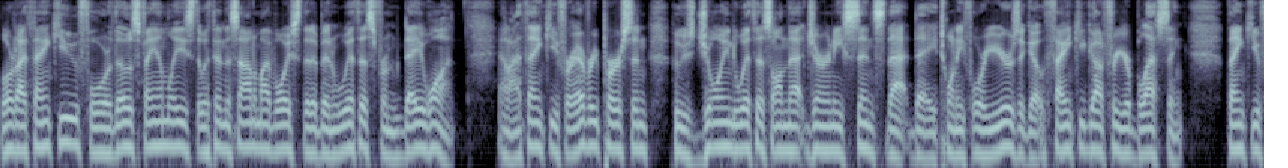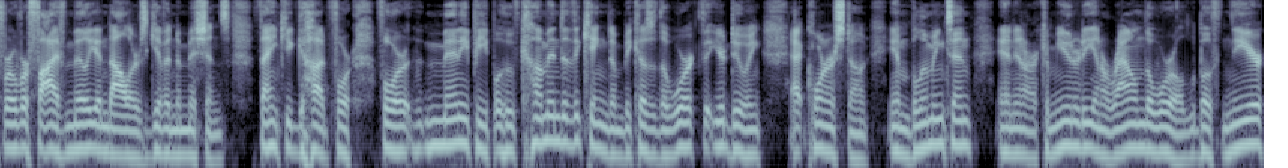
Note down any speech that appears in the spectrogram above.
Lord, I thank you for those families within the sound of my voice that have been with us from day one. And I thank you for every person who's joined with us on that journey since that day 24 years ago. Thank you, God, for your blessing. Thank you for over $5 million given to missions. Thank you, God, for, for many people who've come into the kingdom because of the work that you're doing at Cornerstone in Bloomington and in our community and around the world, both near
